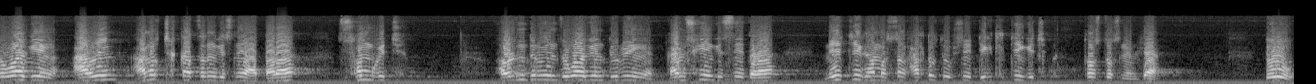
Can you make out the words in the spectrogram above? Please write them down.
16-гийн 10-ын амарчих газар гэсний дараа сум гэж 24-ийн 6-гийн 4-ийн гамшигын гэсний дараа нийтийг хамарсан халдвар төвшний дэгдэлтийн гэж тус тус нэмлээ. 4.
